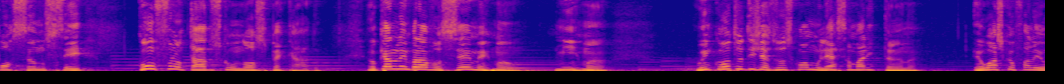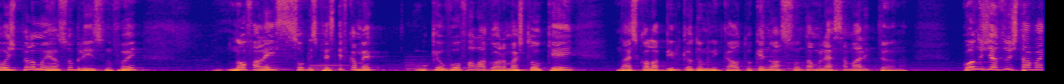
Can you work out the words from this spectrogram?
possamos ser confrontados com o nosso pecado. Eu quero lembrar você, meu irmão, minha irmã, o encontro de Jesus com a mulher samaritana. Eu acho que eu falei hoje pela manhã sobre isso, não foi? Não falei sobre especificamente o que eu vou falar agora, mas toquei na escola bíblica dominical, toquei no assunto da mulher samaritana. Quando Jesus estava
